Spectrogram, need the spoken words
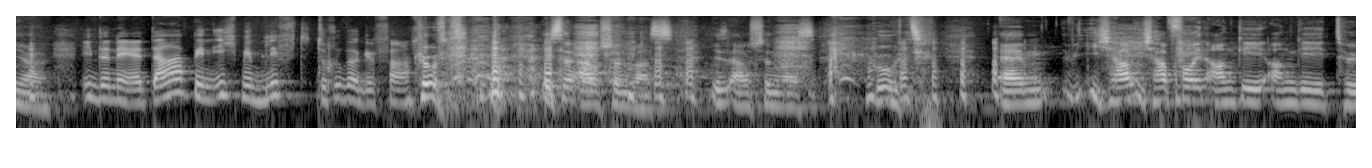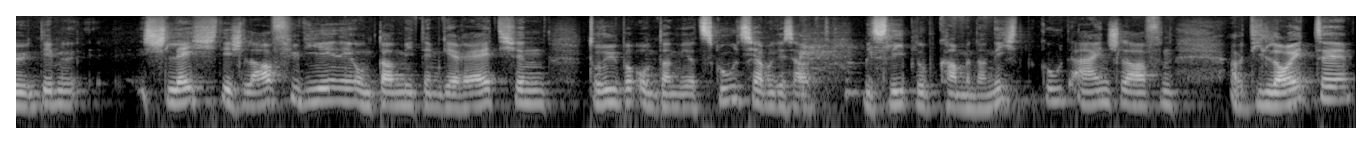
Ja. In der Nähe. Da bin ich mit dem Lift drüber gefahren. Gut, ist auch schon was. Ist auch schon was. Gut. Ähm, ich habe ich hab vorhin ange, angetönt, eben schlechte Schlafhygiene und dann mit dem Gerätchen drüber und dann wird es gut. Sie haben gesagt, mit Sleep Loop kann man dann nicht gut einschlafen. Aber die Leute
